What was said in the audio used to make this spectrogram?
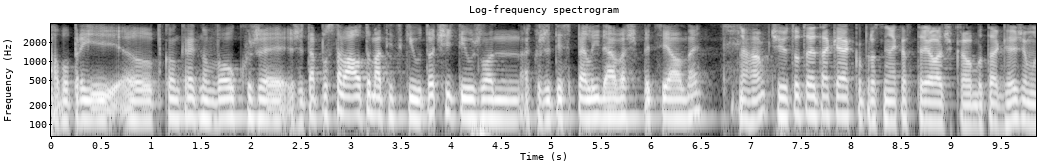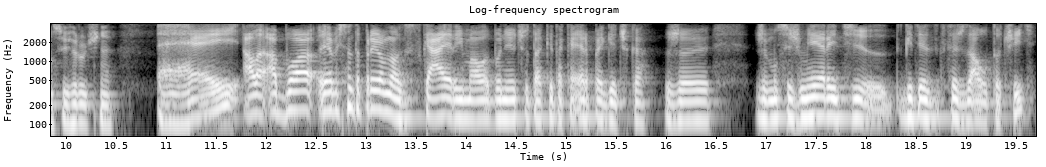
alebo pri uh, konkrétnom vouku, že, že tá postava automaticky útočí, ty už len akože tie spely dávaš špeciálne. Aha, čiže toto je také ako proste nejaká strieľačka, alebo tak, hej, že musíš ručne. Hej, ale abo, ja by som to prirovnal k Skyrim alebo niečo také, taká RPGčka, že, že musíš mieriť, e, kde chceš zautočiť.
